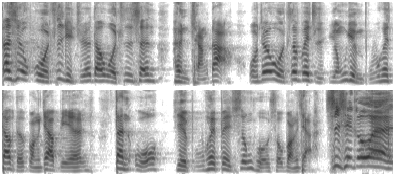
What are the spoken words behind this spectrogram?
但是我自己觉得我自身很强大，我觉得我这辈子永远不会道德绑架别人，但我也不会被生活所绑架。谢谢各位。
